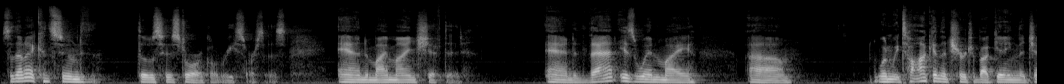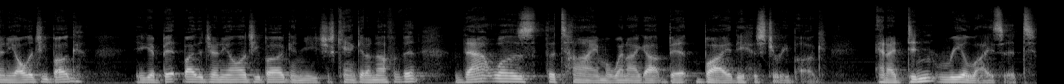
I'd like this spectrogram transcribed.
So then I consumed those historical resources, and my mind shifted. And that is when my um, when we talk in the church about getting the genealogy bug, you get bit by the genealogy bug and you just can't get enough of it. That was the time when I got bit by the history bug. And I didn't realize it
